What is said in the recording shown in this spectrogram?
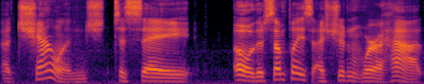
a challenge to say, oh, there's some place I shouldn't wear a hat.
